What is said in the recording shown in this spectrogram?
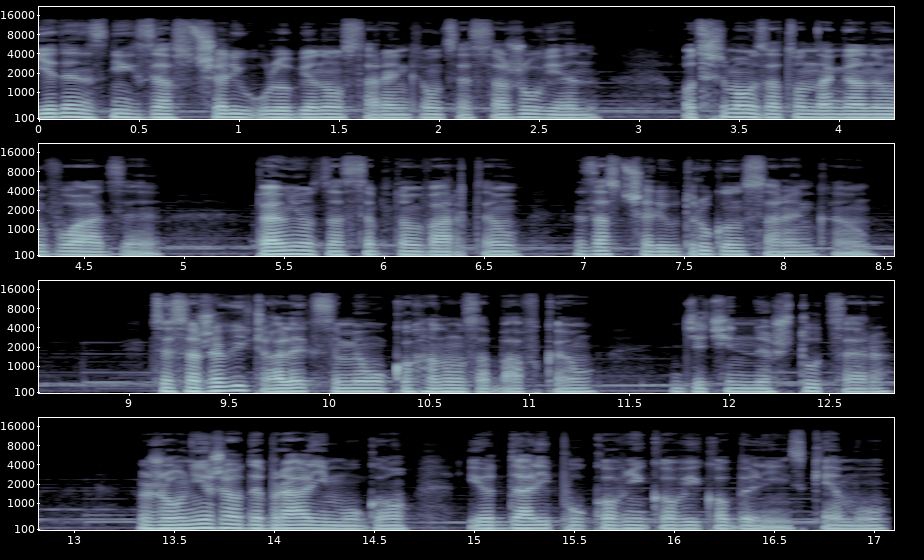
Jeden z nich zastrzelił ulubioną sarenkę cesarzówien, otrzymał za to naganę władzy. Pełniąc następną wartę, zastrzelił drugą sarenkę. Cesarzewicz Aleksy miał ukochaną zabawkę, dziecinny sztucer. Żołnierze odebrali mu go i oddali pułkownikowi Kobylińskiemu,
